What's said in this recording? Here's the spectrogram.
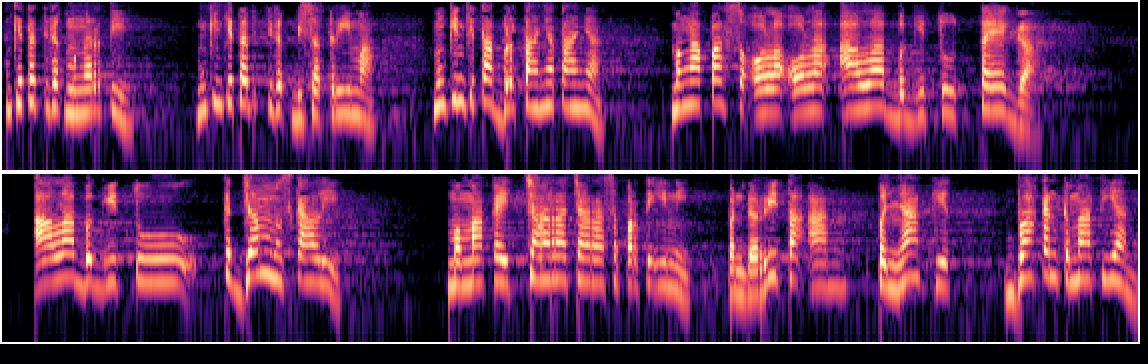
Dan kita tidak mengerti. Mungkin kita tidak bisa terima. Mungkin kita bertanya-tanya, mengapa seolah-olah Allah begitu tega? Allah begitu kejam sekali memakai cara-cara seperti ini, penderitaan, penyakit, bahkan kematian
